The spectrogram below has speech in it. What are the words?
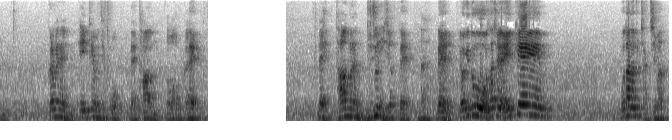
음. 그러면은 APM은 됐고 네. 다음 넘어가 볼까요? 네. 네, 다음은 누존이죠. 네. 아, 네. 여기도 사실 APM 보다는 좀 작지만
